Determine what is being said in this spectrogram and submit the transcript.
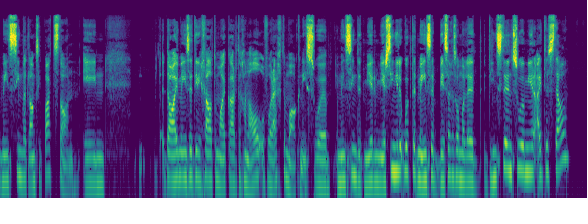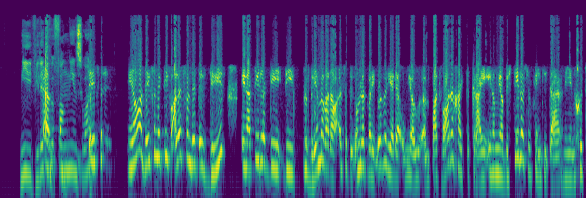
mense sien wat langs die pad staan en daai mense het hierdie geld om daai kar te gaan haal of reg te maak nie. So mense sien dit meer en meer. sien julle ook dat mense besig is om hulle dienste en so meer uit te stel? Nie wiele te bevang nie en so aan. Ja, definitief alles van dit is duur en natuurlik die die probleme wat daar is op die oomblik by die owerhede om jou um, padwaardigheid te kry en om jou bestuurderslisensie te hernie en goed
